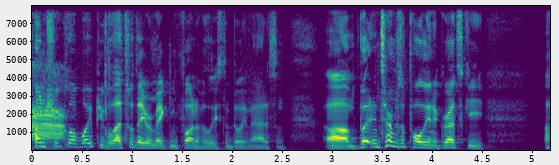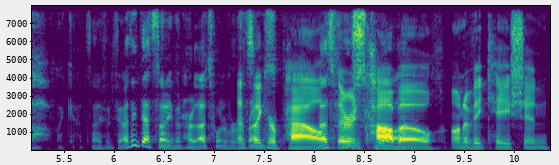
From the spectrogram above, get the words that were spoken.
country club white people. That's what they were making fun of, at least in Billy Madison. Um, but in terms of Paulina Gretzky, oh my God, it's not even fair. I think that's not even her. That's one of her That's friends. like her pal. That's They're in squad. Cabo on a vacation.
